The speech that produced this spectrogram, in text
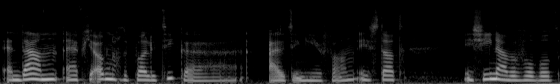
en dan heb je ook nog de politieke uiting hiervan. Is dat in China bijvoorbeeld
